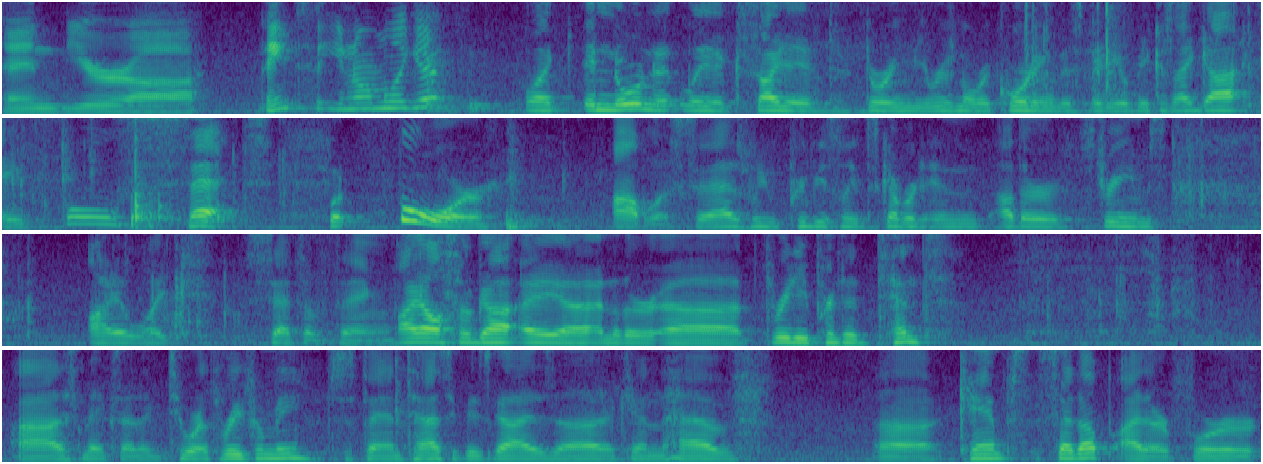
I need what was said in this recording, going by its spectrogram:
and your uh, paints that you normally get. Like, inordinately excited during the original recording of this video because I got a full set, but four obelisks. And as we previously discovered in other streams, I like sets of things. I also got a uh, another uh, 3D printed tent. Uh, this makes I think two or three for me, which is fantastic. These guys uh, can have uh, camps set up either for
